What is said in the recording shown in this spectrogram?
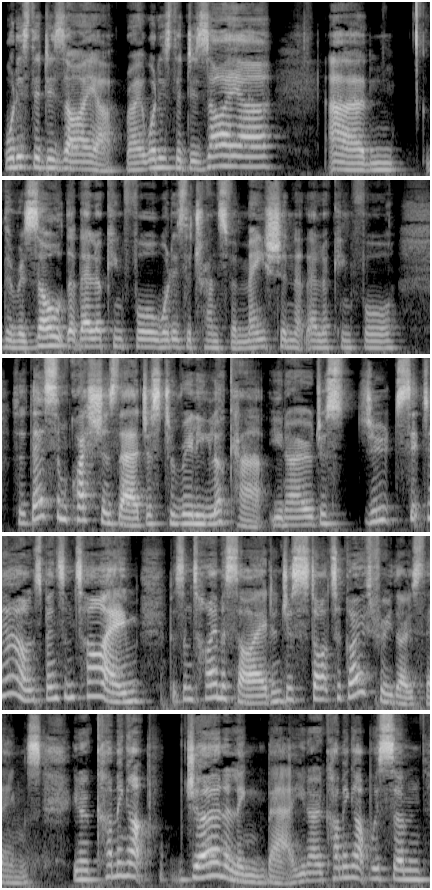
what is the desire, right? What is the desire? Um, the result that they're looking for? What is the transformation that they're looking for? So there's some questions there just to really look at, you know, just do, sit down, spend some time, put some time aside and just start to go through those things. You know, coming up, journaling there, you know, coming up with some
